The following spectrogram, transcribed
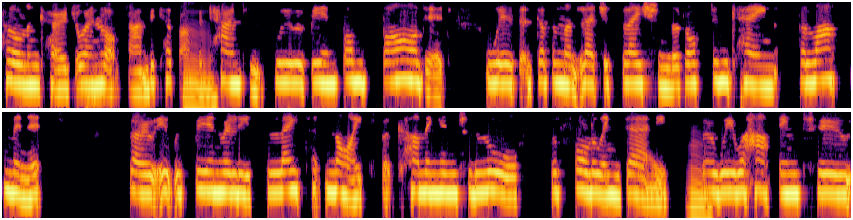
Turl and Co during lockdown because as mm. accountants we were being bombarded with government legislation that often came the last minute. So it was being released late at night but coming into law the following day. Mm. So we were having to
